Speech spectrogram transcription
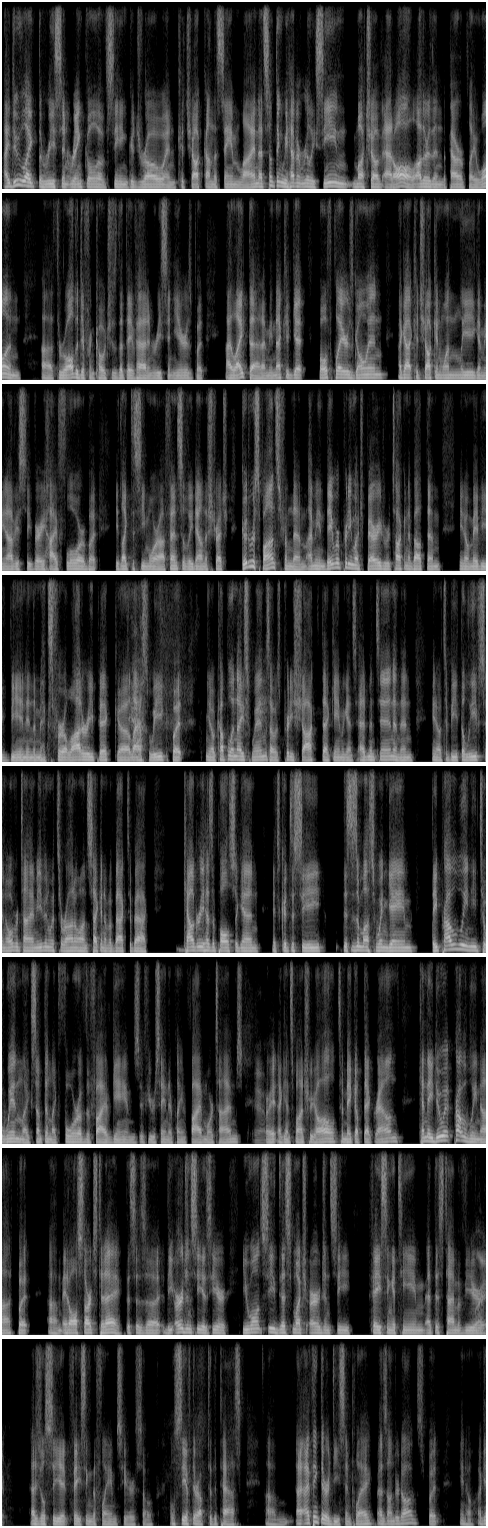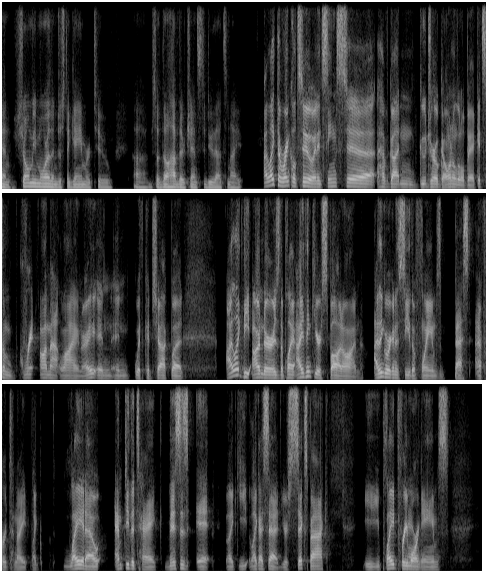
I do like the recent wrinkle of seeing Gaudreau and Tkachuk on the same line. That's something we haven't really seen much of at all, other than the power play one uh, through all the different coaches that they've had in recent years. But I like that. I mean, that could get both players going. I got Tkachuk in one league. I mean, obviously very high floor, but you'd like to see more offensively down the stretch. Good response from them. I mean, they were pretty much buried. We are talking about them, you know, maybe being in the mix for a lottery pick uh, yeah. last week, but you know, a couple of nice wins. I was pretty shocked that game against Edmonton, and then you know to beat the Leafs in overtime, even with Toronto on second of a back to back. Calgary has a pulse again. It's good to see. This is a must win game. They probably need to win like something like four of the five games if you were saying they're playing five more times, yeah. right, against Montreal to make up that ground. Can they do it? Probably not, but um, it all starts today. This is uh, the urgency is here. You won't see this much urgency facing a team at this time of year right. as you'll see it facing the Flames here. So we'll see if they're up to the task. Um, I, I, think they're a decent play as underdogs, but you know, again, show me more than just a game or two. Uh, so they'll have their chance to do that tonight. I like the wrinkle too, and it seems to have gotten Gaudreau going a little bit. Get some grit on that line, right? And and with Tkachuk, but I like the under is the play. I think you're spot on. I think we're gonna see the Flames' best effort tonight. Like lay it out, empty the tank. This is it like you, like I said, you're six back. You, you played three more games.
